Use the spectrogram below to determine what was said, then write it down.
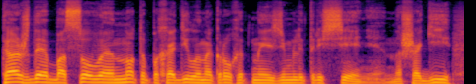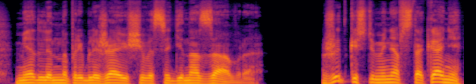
Каждая басовая нота походила на крохотное землетрясение, на шаги медленно приближающегося динозавра. Жидкость у меня в стакане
